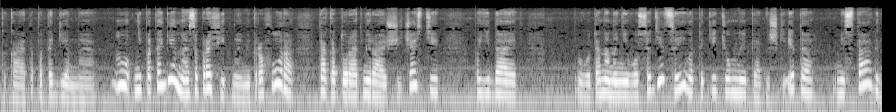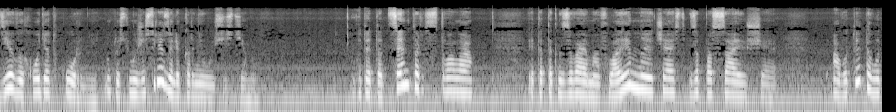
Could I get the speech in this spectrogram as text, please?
какая-то патогенная, ну, не патогенная, а сапрофитная микрофлора, та, которая отмирающие части поедает – вот, она на него садится, и вот такие темные пятнышки. Это места, где выходят корни. Ну, то есть мы же срезали корневую систему. Вот этот центр ствола, это так называемая флоемная часть, запасающая. А вот это вот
